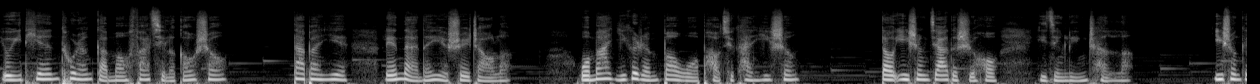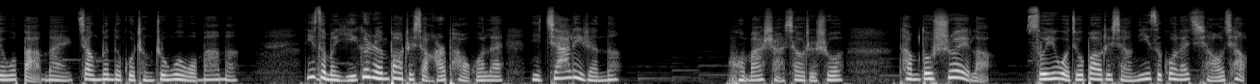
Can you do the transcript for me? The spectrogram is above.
有一天突然感冒发起了高烧，大半夜连奶奶也睡着了，我妈一个人抱我跑去看医生。到医生家的时候已经凌晨了，医生给我把脉降温的过程中问我妈妈：“你怎么一个人抱着小孩跑过来？你家里人呢？” 我妈傻笑着说：“他们都睡了。”所以我就抱着小妮子过来瞧瞧。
